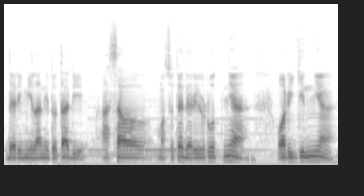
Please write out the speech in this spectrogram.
dari Milan itu tadi. Asal maksudnya dari rootnya originnya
